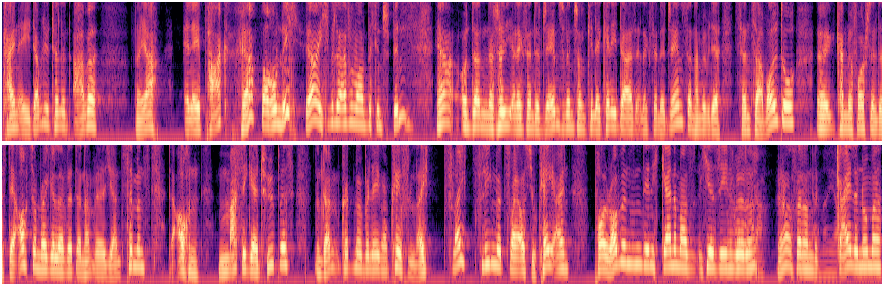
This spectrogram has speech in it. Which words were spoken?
kein AEW-Talent, aber naja, LA Park, ja, warum nicht? Ja, ich will einfach mal ein bisschen spinnen. Ja, und dann natürlich Alexander James, wenn schon Killer Kelly da ist, Alexander James, dann haben wir wieder Senza Volto, äh, kann mir vorstellen, dass der auch zum Regular wird, dann haben wir Jan Simmons, der auch ein massiger Typ ist, und dann könnten wir überlegen, okay, vielleicht, vielleicht fliegen wir zwei aus UK ein, Paul Robinson, den ich gerne mal hier sehen würde. Oh, ja. ja. das wäre dann eine gerne, ja. geile Nummer.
